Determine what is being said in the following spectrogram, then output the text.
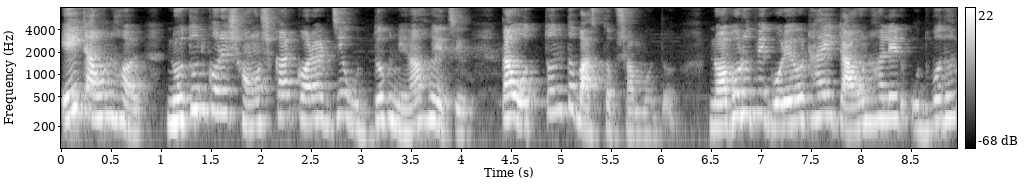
এই টাউন হল নতুন করে সংস্কার করার যে উদ্যোগ নেওয়া হয়েছে, তা অত্যন্ত বাস্তবসম্মত। নবরূপে গড়ে ওঠা এই টাউন হলের উদ্বোধন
